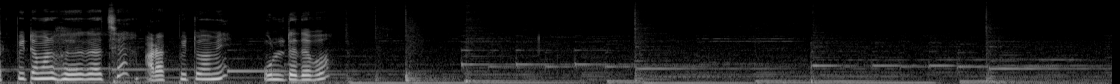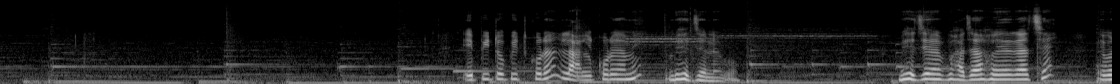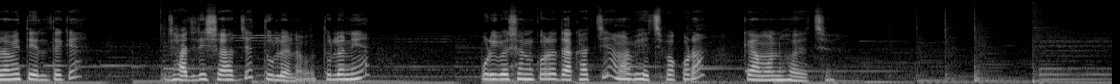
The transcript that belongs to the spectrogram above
এক পিঠ আমার হয়ে গেছে, আর এক পিঠও আমি উল্টে দেবো। এপিট ওপিট করে লাল করে আমি ভেজে নেব। ভেজে ভাজা হয়ে গেছে। এবার আমি তেল থেকে ঝাঁঝরির সাহায্যে তুলে নেব। তুলে নিয়ে পরিবেশন করে দেখাচ্ছি আমার ভেজ পকোড়া কেমন হয়েছে।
